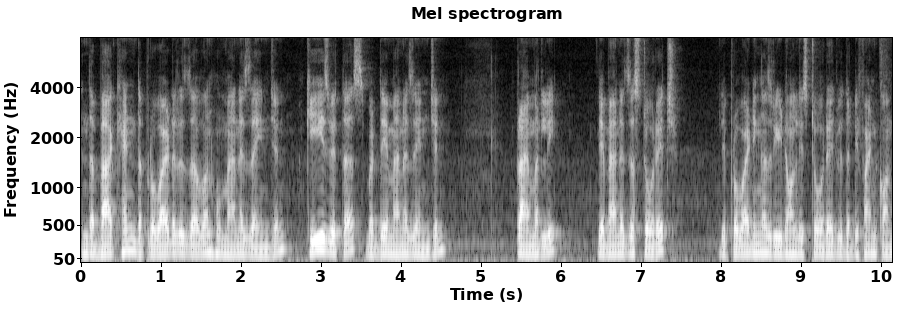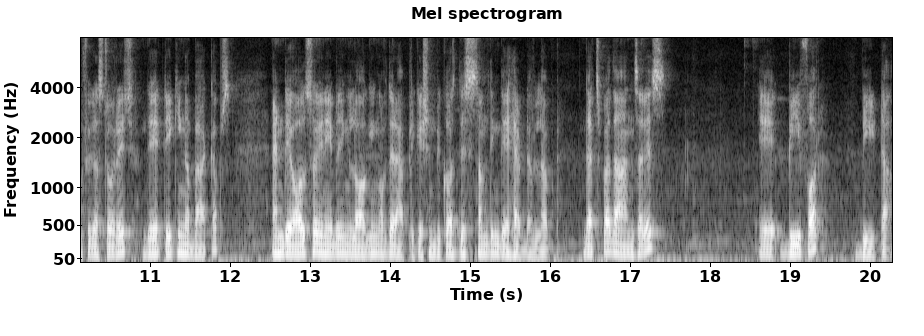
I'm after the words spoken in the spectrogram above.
In the backend, the provider is the one who manages the engine. Key is with us, but they manage the engine primarily. They manage the storage. They're providing us read-only storage with the defined configure storage. They're taking a backups and they're also enabling logging of their application because this is something they have developed. That's why the answer is a B for beta.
